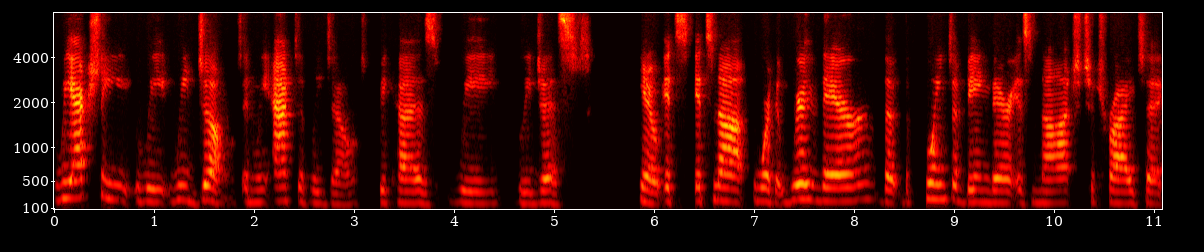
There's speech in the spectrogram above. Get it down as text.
we actually we we don't and we actively don't because we we just you know it's it's not worth it we're there the the point of being there is not to try to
